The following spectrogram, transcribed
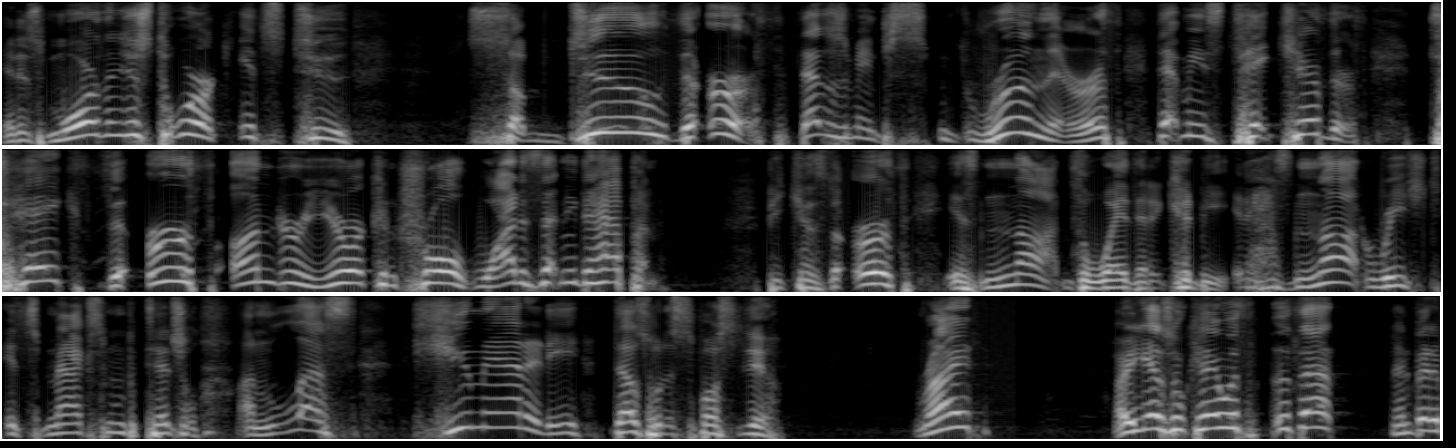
It is more than just to work, it's to subdue the earth. That doesn't mean ruin the earth, that means take care of the earth. Take the earth under your control. Why does that need to happen? because the earth is not the way that it could be. It has not reached its maximum potential unless humanity does what it's supposed to do. Right? Are you guys okay with, with that? Anybody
